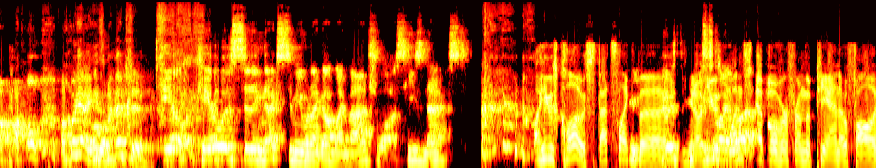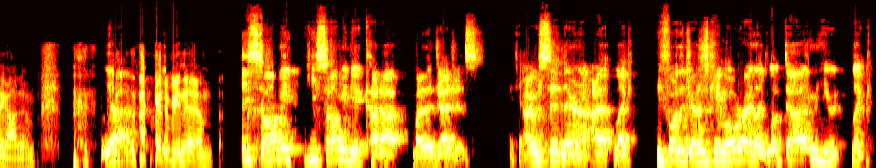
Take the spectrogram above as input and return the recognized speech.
Oh, oh yeah, he's oh. mentioned. Kale, Kale was sitting next to me when I got my match loss. He's next. Oh, he was close. That's like the you know he was one left. step over from the piano falling on him. Yeah, that could have been him. He saw me. He saw me get cut up by the judges. I was sitting there, and I, I like before the judges came over. I like looked at him, and he would like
